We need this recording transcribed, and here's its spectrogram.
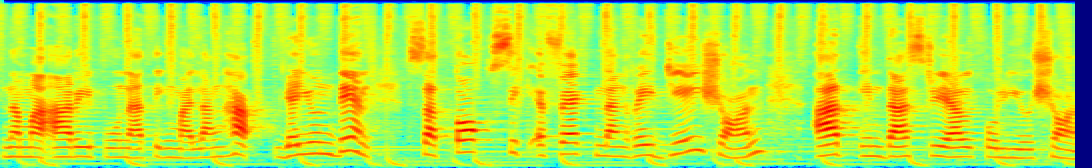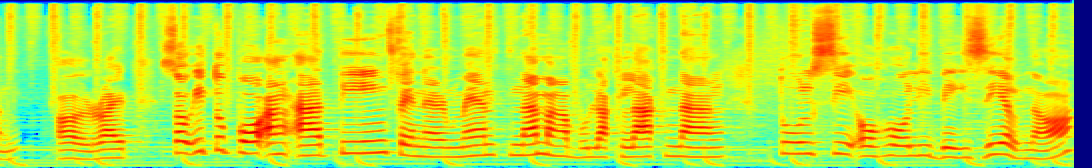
na maari po nating malanghap. Gayun din sa toxic effect ng radiation at industrial pollution. All right. So ito po ang ating ferment na mga bulaklak ng tulsi o holy basil, no?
